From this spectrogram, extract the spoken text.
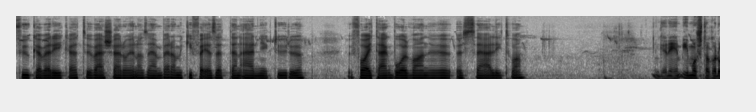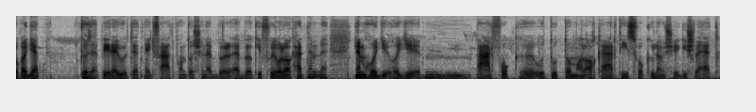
fűkeveréket vásároljon az ember, ami kifejezetten árnyéktűrő fajtákból van összeállítva. Igen, én, én most akarok a gyep közepére ültetni egy fát pontosan ebből, ebből kifolyólag. Hát nem, nem hogy, hogy pár fok tudtommal, akár 10 fok különbség is lehet.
